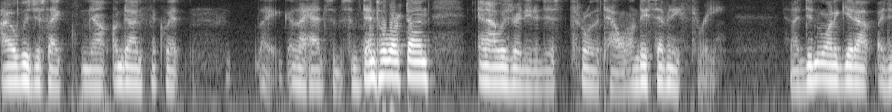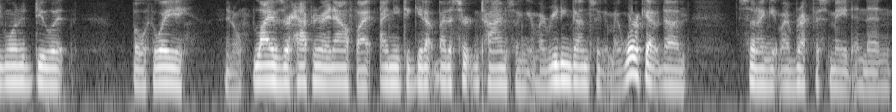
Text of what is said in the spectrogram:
I was just like, no, I'm done. I quit. Like, cause I had some some dental work done, and I was ready to just throw the towel on day 73. And I didn't want to get up. I didn't want to do it. But with the way, you know, lives are happening right now, if I, I need to get up at a certain time so I can get my reading done, so I can get my workout done, so that I can get my breakfast made and then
